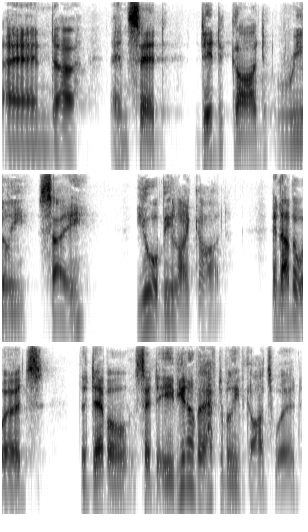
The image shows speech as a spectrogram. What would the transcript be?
and, uh, and said, Did God really say, You will be like God? In other words, the devil said to Eve, You don't have to believe God's word.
